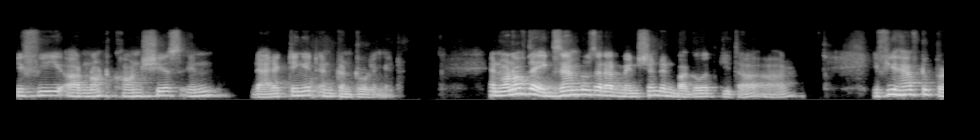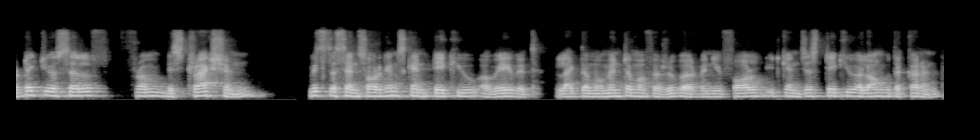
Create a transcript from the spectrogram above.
if we are not conscious in directing it and controlling it. And one of the examples that are mentioned in Bhagavad Gita are if you have to protect yourself from distraction, which the sense organs can take you away with, like the momentum of a river. When you fall, it can just take you along with the current.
